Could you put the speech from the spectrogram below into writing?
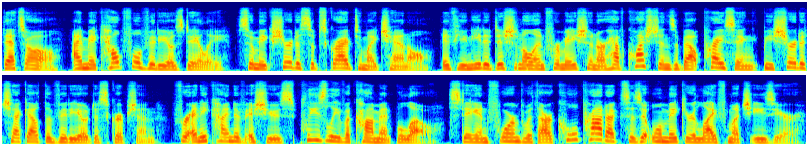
That's all. I make helpful videos daily, so make sure to subscribe to my channel. If you need additional information or have questions about pricing, be sure to check out the video description. For any kind of issues, please leave a comment below. Stay informed with our cool products as it will make your life much easier.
